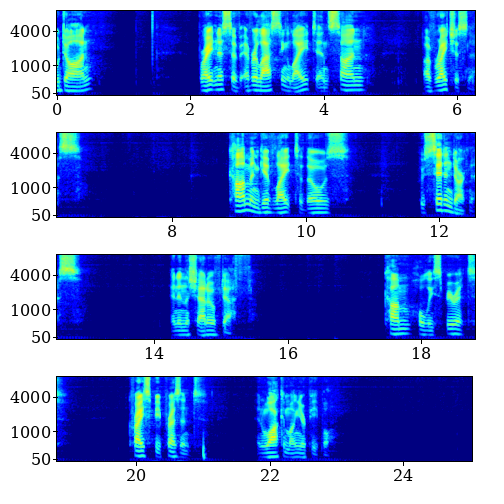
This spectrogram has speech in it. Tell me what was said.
O dawn, brightness of everlasting light, and sun of righteousness. Come and give light to those who sit in darkness and in the shadow of death. Come, Holy Spirit, Christ be present and walk among your people.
